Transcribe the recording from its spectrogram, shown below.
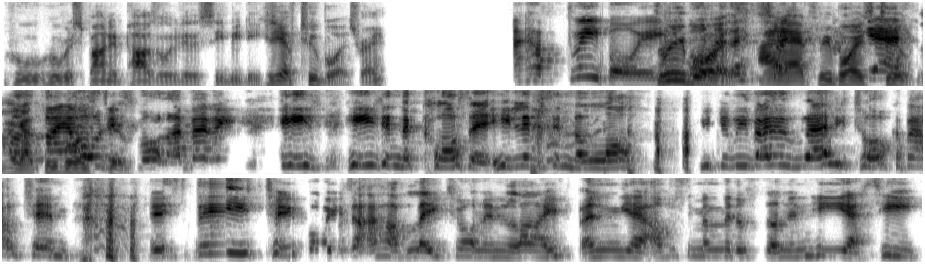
who who responded positively to the CBD because you have two boys, right? I have three boys. Three boys. I have three boys yeah, too. I got three boys too. One, very, he's he's in the closet. He lives in the loft. we very rarely talk about him. it's these two boys that I have later on in life, and yeah, obviously my middle son, and he yes he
